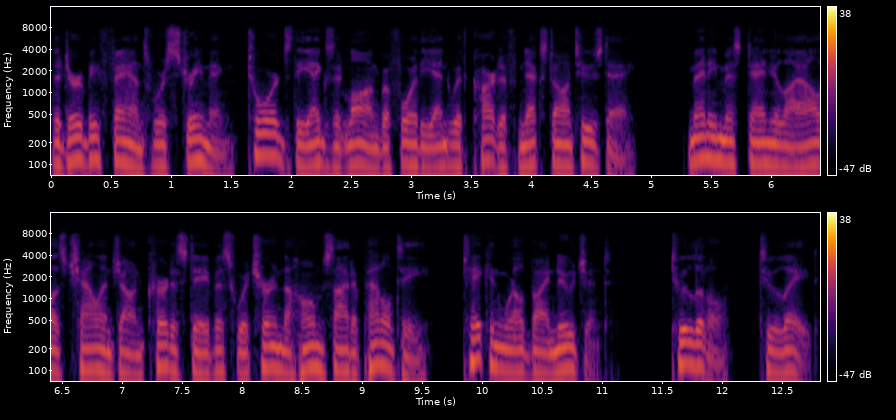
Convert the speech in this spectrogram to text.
The Derby fans were streaming towards the exit long before the end with Cardiff next on Tuesday. Many missed Daniel Ayala's challenge on Curtis Davies which earned the home side a penalty, taken well by Nugent. Too little, too late.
